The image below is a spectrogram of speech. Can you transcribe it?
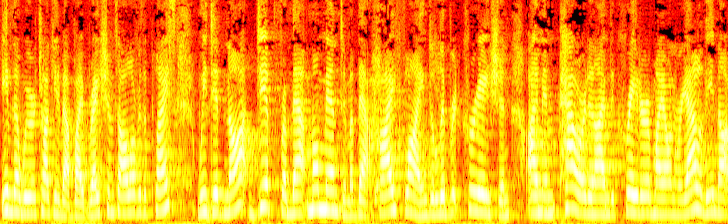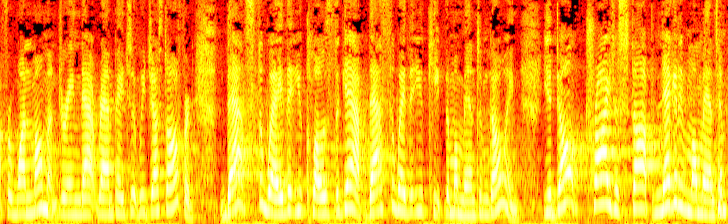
even though we were talking about vibrations all over the place. We did not dip from that momentum of that high flying, deliberate creation. I'm empowered and I'm the creator of my own reality, not for one moment during that rampage that we just offered. That's the way that you close the gap. That's the way that you keep the momentum going. You don't try to stop negative momentum.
